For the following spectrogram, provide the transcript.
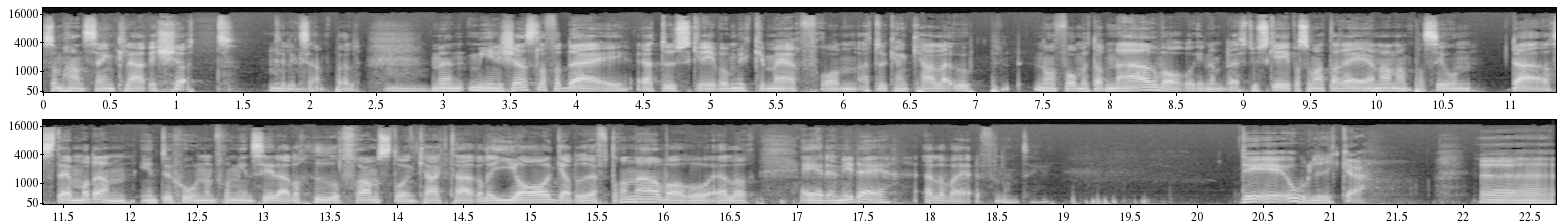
som han sen klär i kött. Till Mm. exempel. Mm. Men min känsla för dig är att du skriver mycket mer från att du kan kalla upp någon form av närvaro inom det. Du skriver som att det är en Mm. annan person där. Stämmer den intuitionen från min sida? Eller hur framstår en karaktär? Eller jagar du efter en närvaro? Eller är det en idé? Eller vad är det för någonting? Det är olika. Eh,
